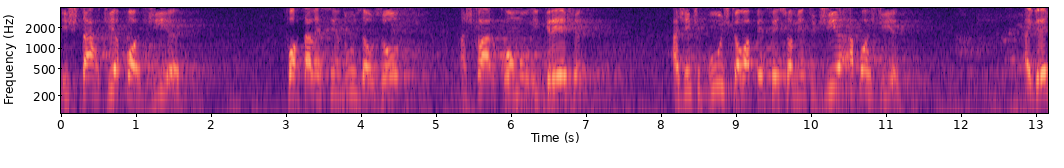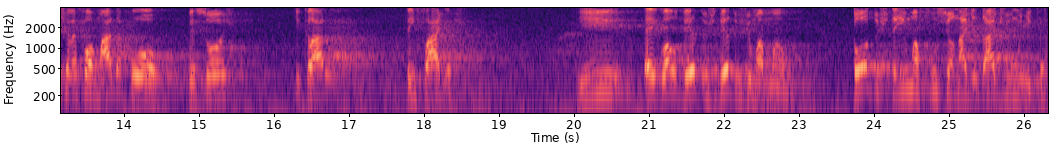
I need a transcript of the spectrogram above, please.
estar dia após dia fortalecendo uns aos outros, mas claro, como igreja, a gente busca o aperfeiçoamento dia após dia. A igreja é formada por pessoas que, claro, têm falhas. E é igual dedo, os dedos de uma mão. Todos têm uma funcionalidade única.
